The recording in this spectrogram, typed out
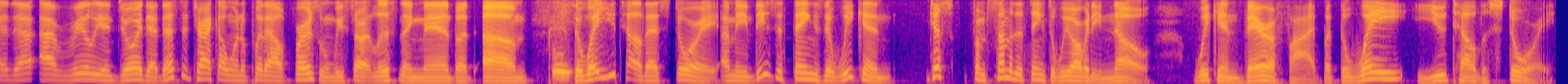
and I, I really enjoyed that. That's the track I want to put out first when we start listening, man. But um the way you tell that story, I mean, these are things that we can just from some of the things that we already know, we can verify. But the way you tell the story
